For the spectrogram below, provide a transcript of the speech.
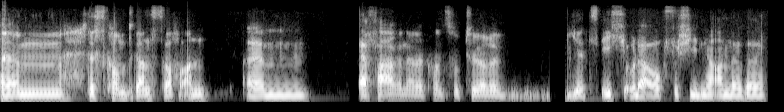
Ähm, das kommt ganz drauf an. Ähm, erfahrenere Konstrukteure, wie jetzt ich oder auch verschiedene andere,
